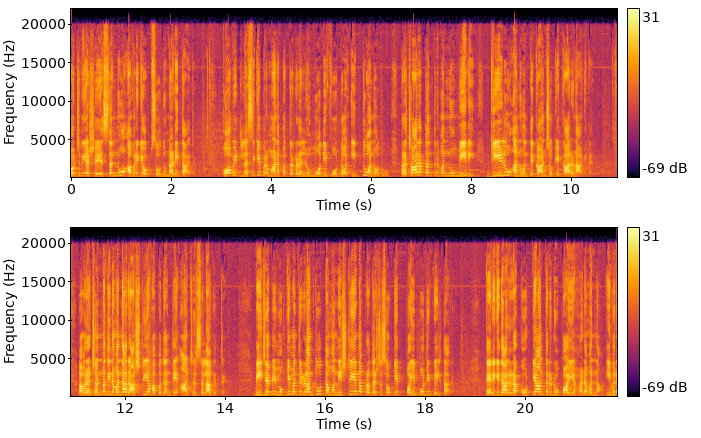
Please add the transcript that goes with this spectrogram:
ಯೋಜನೆಯ ಶ್ರೇಯಸ್ಸನ್ನು ಅವರಿಗೆ ಒಪ್ಪಿಸೋದು ನಡೀತಾ ಇದೆ. ಕೋವಿಡ್ ಲಸಿಕೆ ಪ್ರಮಾಣ ಪತ್ರಗಳಲ್ಲೂ ಮೋದಿ ಫೋಟೋ ಇತ್ತು ಅನ್ನೋದು ಪ್ರಚಾರ ತಂತ್ರವನ್ನು ಮೀರಿ ಗೀಳು ಅನ್ನುವಂತೆ ಕಾಣಿಸೋಕೆ ಕಾರಣ ಆಗಿದೆ. ಅವರ ಜನ್ಮದಿನವನ್ನು ರಾಷ್ಟ್ರೀಯ ಹಬ್ಬದಂತೆ ಆಚರಿಸಲಾಗುತ್ತೆ. ಬಿಜೆಪಿ ಮುಖ್ಯಮಂತ್ರಿಗಳಂತೂ ತಮ್ಮ ನಿಷ್ಠೆಯನ್ನು ಪ್ರದರ್ಶಿಸೋಕೆ ಪೈಪೋಟಿಗೆ ಬೀಳ್ತಾರೆ. ತೆರಿಗೆದಾರರ ಕೋಟ್ಯಾಂತರ ರೂಪಾಯಿಯ ಹಣವನ್ನ ಇವರ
